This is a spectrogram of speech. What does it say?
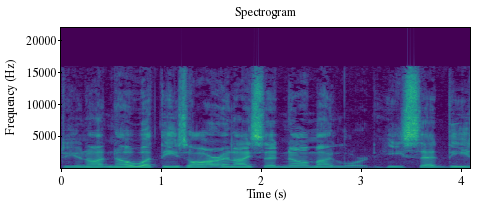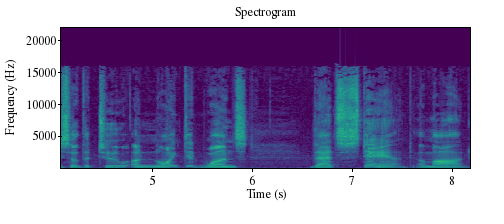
Do you not know what these are? And I said, No, my Lord. He said, These are the two anointed ones that stand, Amad,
